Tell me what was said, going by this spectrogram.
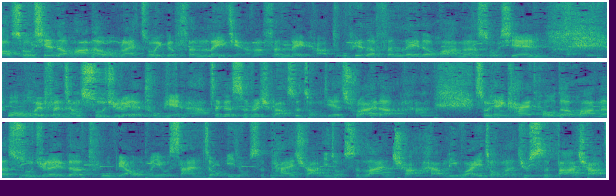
好，首先的话呢，我们来做一个分类，简单的分类哈。图片的分类的话呢，首先我们会分成数据类的图片啊，这个是 Rich 老师总结出来的哈。首先开头的话呢，数据类的图表我们有三种，一种是 Pie Chart，一种是 Line Chart，还有另外一种呢就是 Bar Chart。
